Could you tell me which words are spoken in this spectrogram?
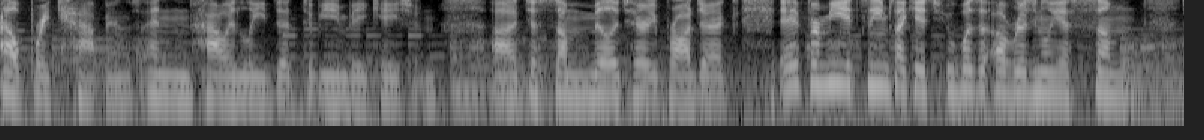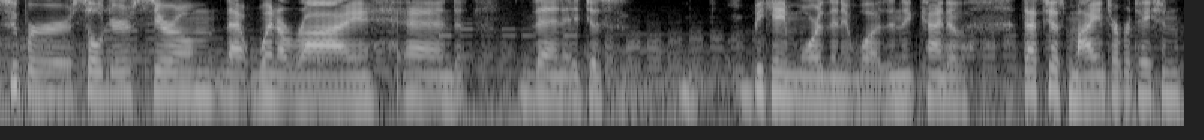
outbreak happens and how it leads it to being vacation. Uh, just some military project. It, for me, it seems like it was originally a some super soldier serum that went awry, and then it just became more than it was, and it kind of that's just my interpretation.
